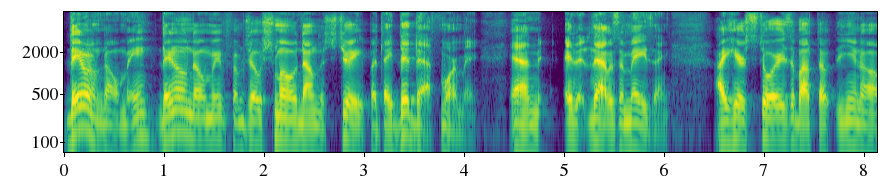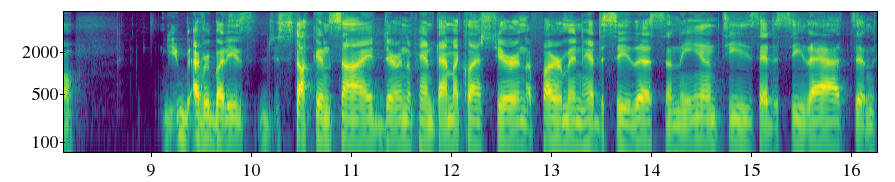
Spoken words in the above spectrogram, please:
They don't know me. They don't know me from Joe Schmo down the street, but they did that for me, and it, that was amazing. I hear stories about the you know everybody's stuck inside during the pandemic last year, and the firemen had to see this, and the EMTs had to see that, and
